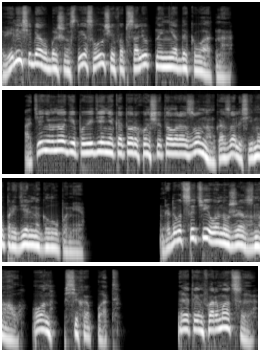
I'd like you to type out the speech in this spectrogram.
вели себя в большинстве случаев абсолютно неадекватно а те немногие поведения которых он считал разумным, казались ему предельно глупыми. К двадцати он уже знал, он психопат. Эта информация,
